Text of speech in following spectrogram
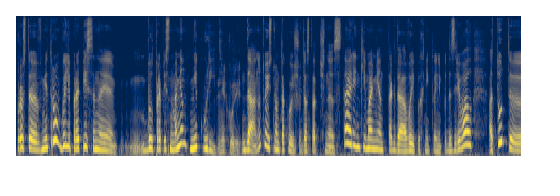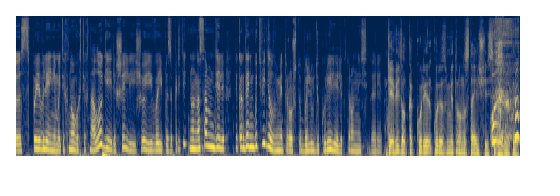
просто в метро были прописаны, был прописан момент не курить. Не курить. Да, ну то есть он такой еще достаточно старенький момент, тогда о вейпах никто не подозревал. А тут э, с появлением этих новых технологий решили еще и вейпы запретить. Но на самом деле, ты когда-нибудь видел в метро, чтобы люди курили электронные сигареты? Я видел, как кури- курят в метро настоящие сигареты.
